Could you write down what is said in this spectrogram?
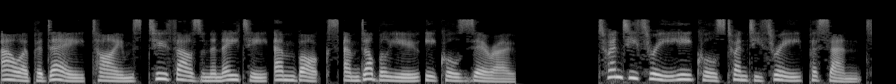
hour per day times 2080 m box MW equals 0. 23 equals 23 percent.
